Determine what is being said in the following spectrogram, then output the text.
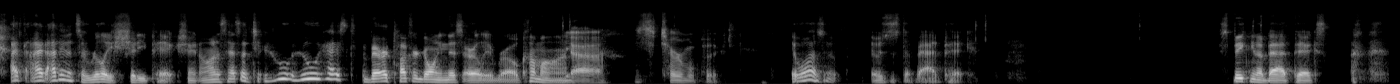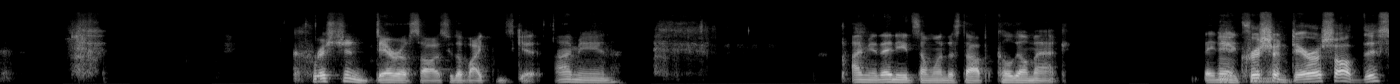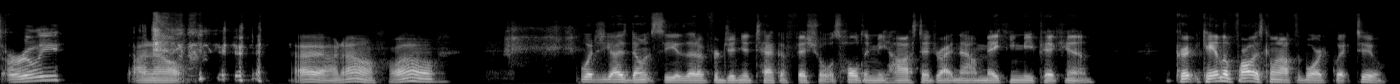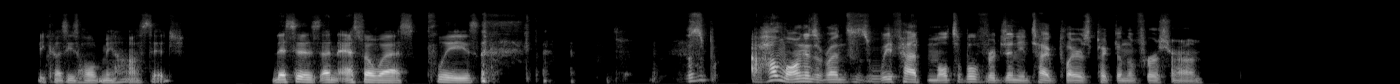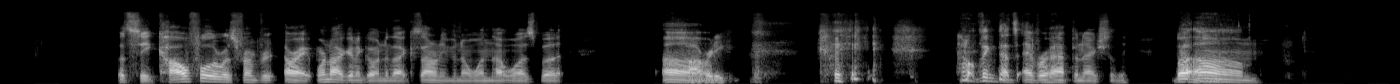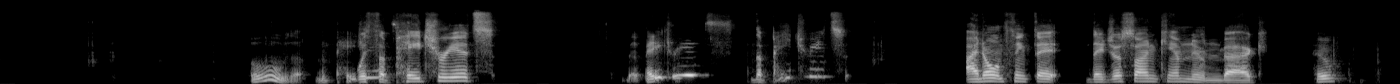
I, I, I think that's a really shitty pick, Shane. Honestly, that's a t- who who has Vera Tucker going this early, bro? Come on. Yeah, it's a terrible pick. It was. It, it was just a bad pick. Speaking of bad picks, Christian Darrisaw is who the Vikings get. I mean, I mean, they need someone to stop Khalil Mack. They Man, need Christian Darrisaw this early? I know. hey, I know. Well, what you guys don't see is that a Virginia Tech official is holding me hostage right now, making me pick him. Caleb Farley's coming off the board quick too, because he's holding me hostage. This is an SOS, please. this is how long has it been since we've had multiple Virginia Tech players picked in the first round? Let's see. Kyle Fuller was from. All right, we're not going to go into that because I don't even know when that was, but um, poverty. I don't think that's ever happened actually, but um. Ooh, the, the Patriots. With the Patriots. The Patriots. The Patriots. I don't think they they just signed Cam Newton back. Who?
